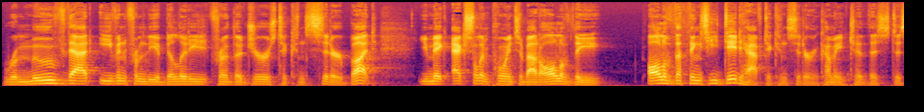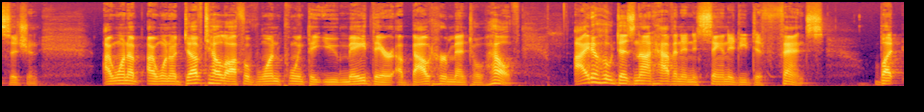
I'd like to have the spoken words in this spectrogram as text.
remove that even from the ability for the jurors to consider. But you make excellent points about all of the all of the things he did have to consider in coming to this decision. I want to I want to dovetail off of one point that you made there about her mental health. Idaho does not have an insanity defense, but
